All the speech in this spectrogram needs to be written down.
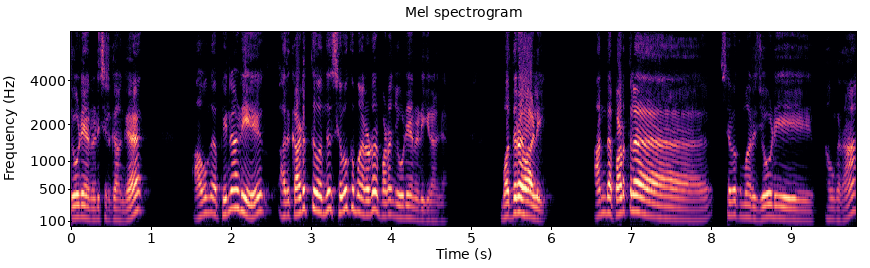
ஜோடியாக நடிச்சிருக்காங்க. அவங்க பின்னாடி அதுக்கு அடுத்து வந்து சிவகுமாரோட ஒரு படம் ஜோடியாக நடிக்கிறாங்க. பத்ரகாளி. அந்த படத்தில் சிவகுமார் ஜோடி அவங்க தான்.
